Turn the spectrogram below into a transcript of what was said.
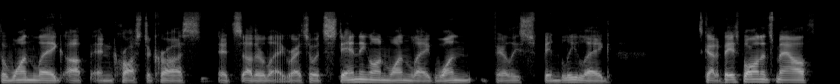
the one leg up and crossed across its other leg right? So it's standing on one leg one fairly spindly leg. It's got a baseball in its mouth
